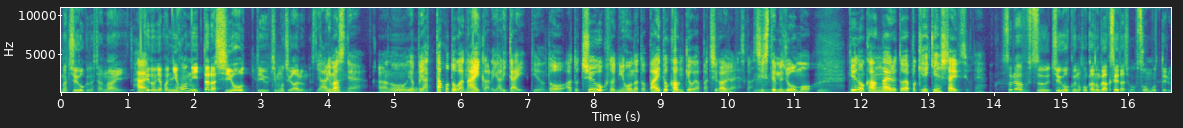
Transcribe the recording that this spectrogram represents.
まあ、中国の人はない、はい。けどやっぱ日本に行ったらしようっていう気持ちがあるんですいやありますねあのやっぱやったことがないからやりたいっていうのとあと中国と日本だとバイト環境がやっぱ違うじゃないですか。うん。システム上も、うん。っていうのを考えるとやっぱ経験したいですよね。それは普通中国の他の学生たちもそう思ってる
